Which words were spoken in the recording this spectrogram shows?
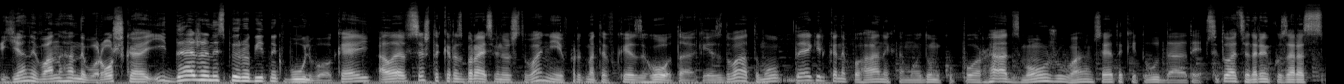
я не Ванга, не ворожка і даже не співробітник Вульво, окей? Але все ж таки розбираюсь в інвестуванні в предмети в CSGO та CS2, тому декілька непоганих, на мою думку, порад зможу вам все-таки тут дати. Ситуація на ринку зараз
